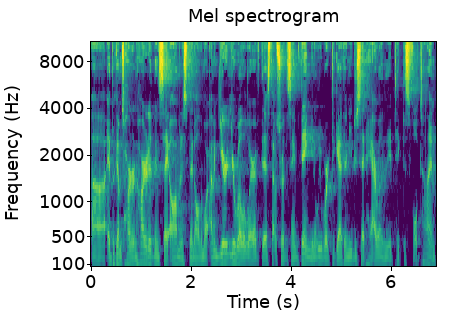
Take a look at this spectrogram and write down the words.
uh, it becomes harder and harder to then say, "Oh, I'm going to spend all the more." I mean, you're you're well aware of this. That was sort of the same thing. You know, we worked together, and you just said, "Hey, I really need to take this full time."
